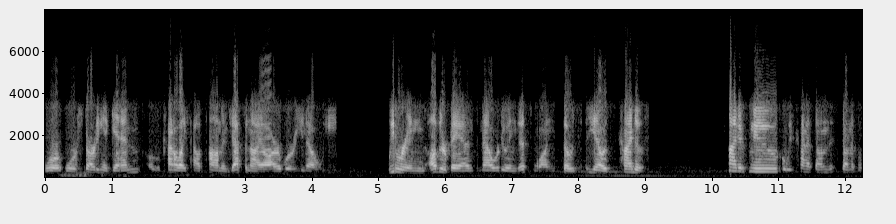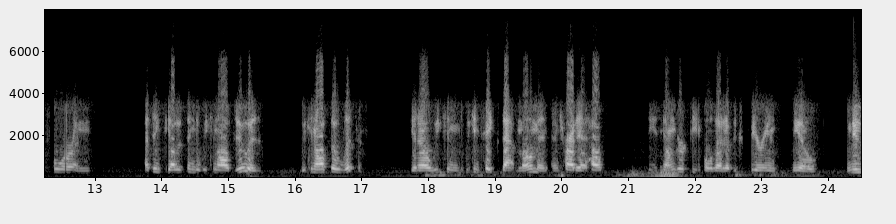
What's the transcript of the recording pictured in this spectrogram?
or or starting again kind of like how Tom and Jeff and I are where you know we we were in other bands and now we're doing this one so you know it's kind of kind of new but we've kind of done this, done it before and I think the other thing that we can all do is we can also listen. You know, we can we can take that moment and try to help these younger people that have experienced you know new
